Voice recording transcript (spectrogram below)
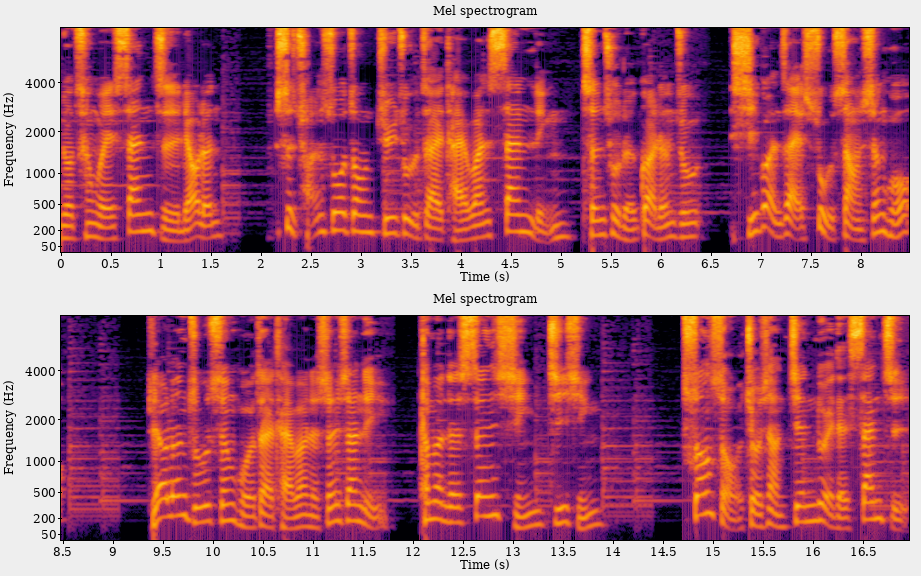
又称为三指辽人，是传说中居住在台湾山林深处的怪人族，习惯在树上生活。辽人族生活在台湾的深山里，他们的身形畸形，双手就像尖锐的三指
